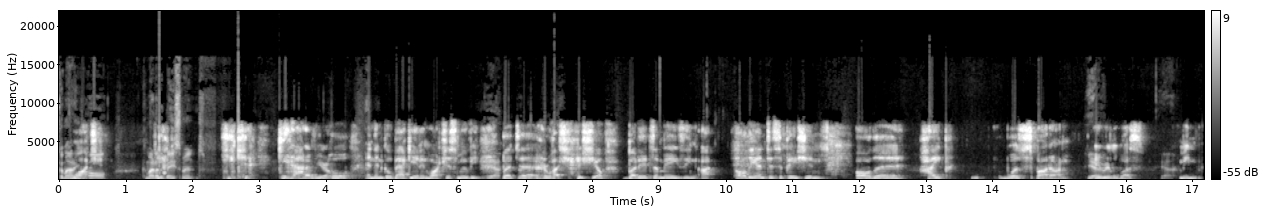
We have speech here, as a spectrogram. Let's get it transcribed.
Come out of watch your hole. Come out of Yeah. the basement. get, get out of your hole and then go back in and watch this movie. Yeah. But uh, or watch this show. But it's amazing. I, all the anticipation, all the hype was spot on. Yeah. It really was. Yeah. I mean,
